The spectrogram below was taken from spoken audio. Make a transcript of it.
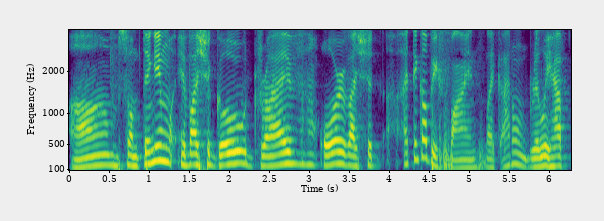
Um, so I'm thinking if I should go drive or if I should. I think I'll be fine. Like I don't really have.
